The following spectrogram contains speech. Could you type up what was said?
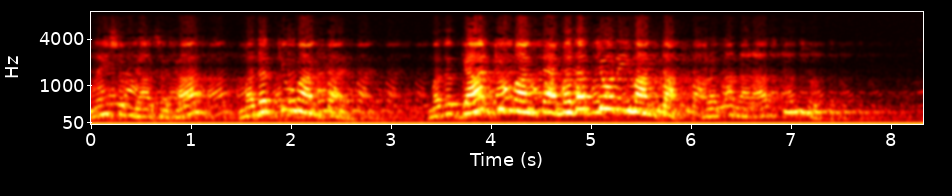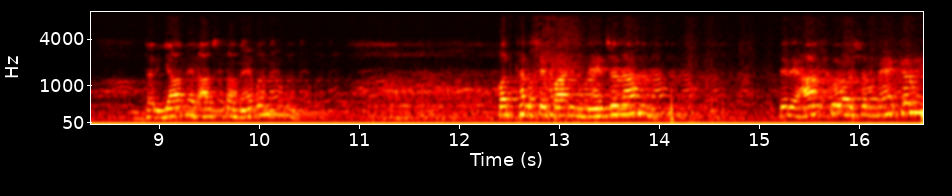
نہیں سمجھا سکا۔ مدد کیوں مانگتا ہے؟ مددگار کیوں مانگتا ہے؟ مدد کیوں نہیں مانگتا؟ اور اللہ ناراض کیوں نہیں ہوتا؟ دریا میں راستہ میں بناؤں پتھر سے پانی میں چلاؤں تیرے ہاتھ کو روشن میں کروں،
